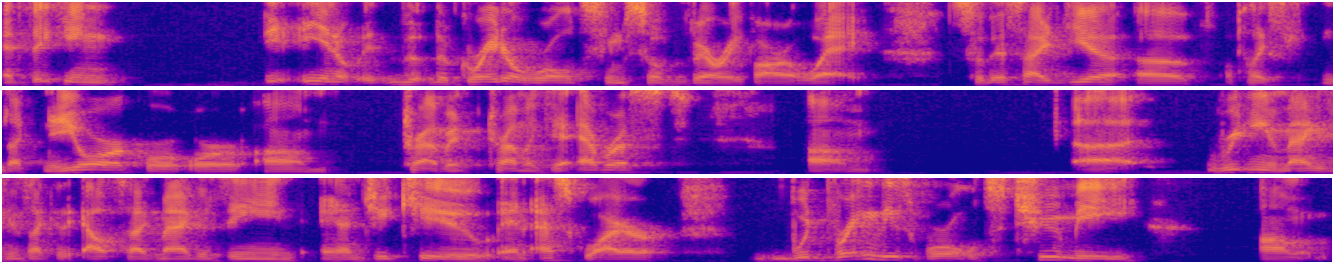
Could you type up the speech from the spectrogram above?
and thinking, you know, the, the greater world seems so very far away. So this idea of a place like New York or, or um, traveling traveling to Everest, um, uh, reading in magazines like the Outside Magazine and GQ and Esquire would bring these worlds to me um,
